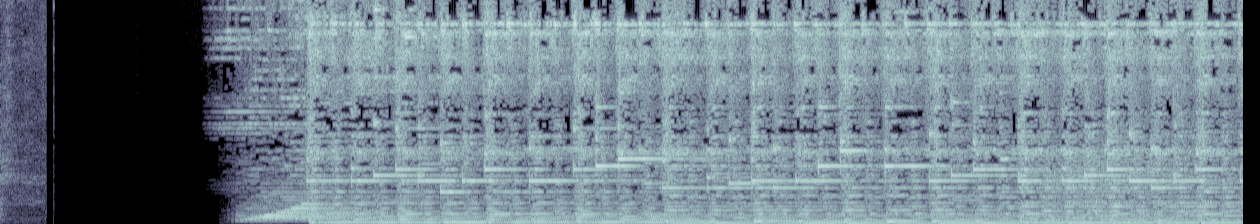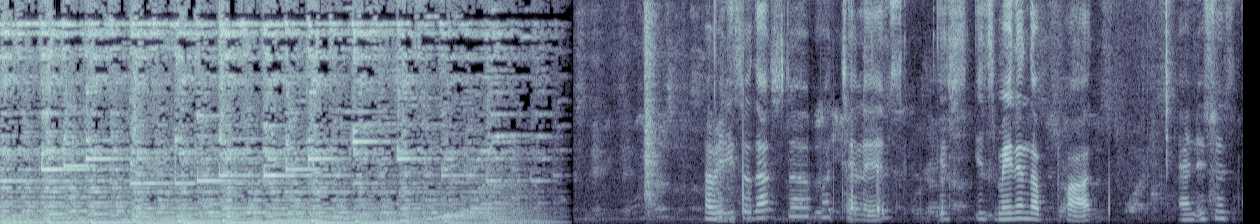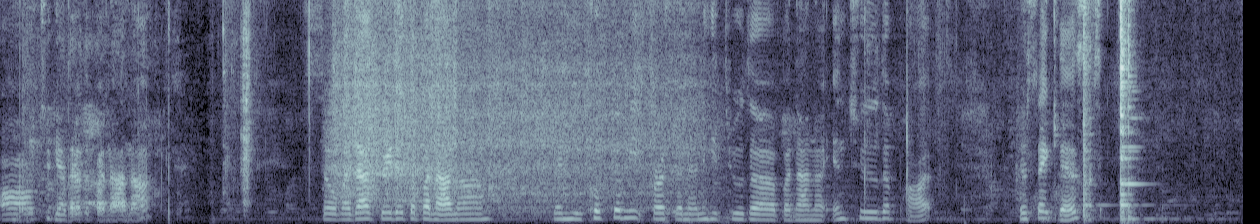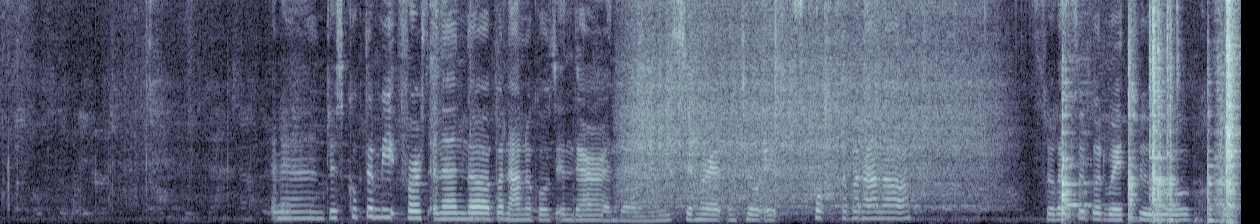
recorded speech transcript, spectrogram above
So that's the pateles. It's, it's made in the pot and it's just all together, the banana. So my dad grated the banana then he cooked the meat first and then he threw the banana into the pot. Just like this. And then just cook the meat first and then the banana goes in there and then we simmer it until it's cooked the banana. So that's a good way to cook it.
